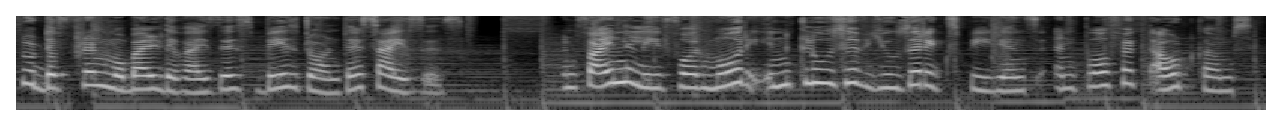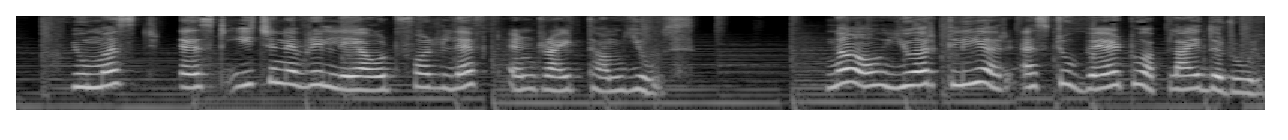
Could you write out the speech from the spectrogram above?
to different mobile devices based on their sizes. And finally, for more inclusive user experience and perfect outcomes, you must test each and every layout for left and right thumb use. Now you are clear as to where to apply the rule,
